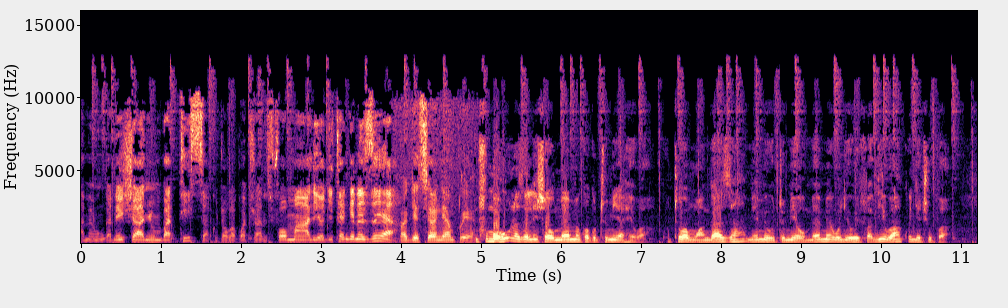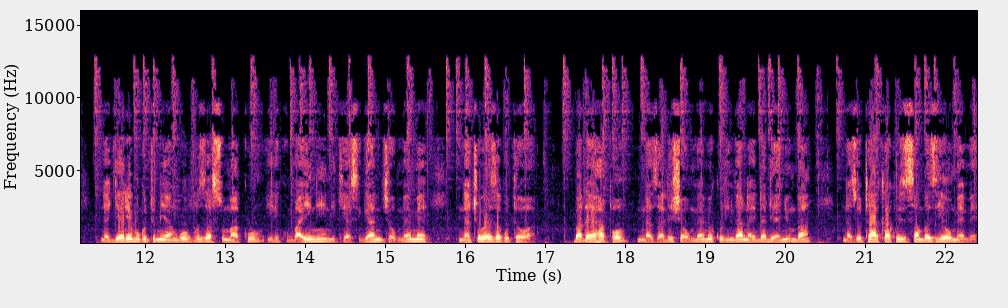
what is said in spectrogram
ameunganisha nyumba tisa kutoka kwa transfoma aliyojitengenezea. Mfumo huu unazalisha umeme kwa kutumia hewa. Kutoa mwangaza, mimi hutumia umeme uliohifadhiwa kwenye chupa. Najaribu kutumia nguvu za sumaku ili kubaini ni kiasi gani cha umeme ninachoweza kutoa. Baada ya hapo, ninazalisha umeme kulingana na idadi ya nyumba nazotaka kuzisambazia umeme.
